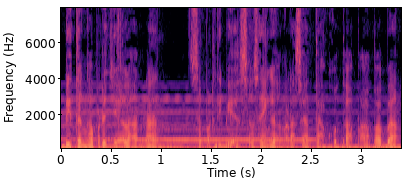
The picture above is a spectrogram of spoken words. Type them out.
di tengah perjalanan seperti biasa saya nggak ngerasain takut apa-apa bang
